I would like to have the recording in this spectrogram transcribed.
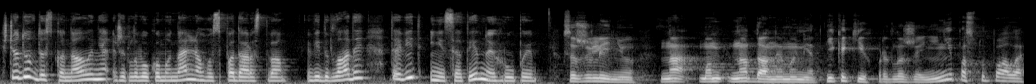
щодо вдосконалення житлово-комунального господарства від влади та від ініціативної групи. К сожалению, на, на данный момент никаких предложений не поступало,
